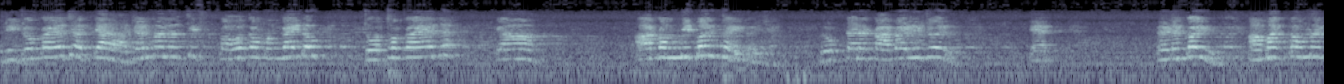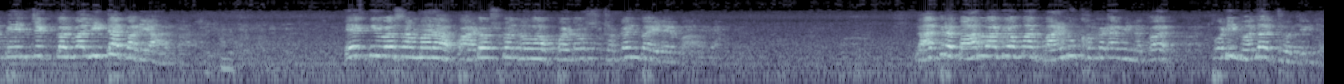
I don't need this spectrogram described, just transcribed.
ત્રીજો કહે છે, અત્યારે હાજરમાં નથી. કહો તો મંગાઈ દઉં. ચોથો કહે છે કે, આ આ કંપની બંધ થઈ ગઈ છે. ડોક્ટરે કાગળ જોયું. એણે કહ્યું, આમાં તો અમે પેન ચેક કરવા લીટા કર્યા હતા. એક દિવસ અમારા પાડોશમાં નવા પડોશ છગનભાઈ રહેવા રાત્રે બાર વાગે અમાર બારણું ખખડાવીને કર થોડી મદદ જોતી છે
